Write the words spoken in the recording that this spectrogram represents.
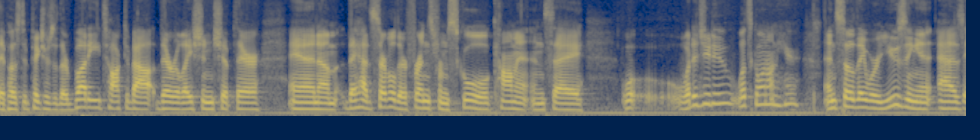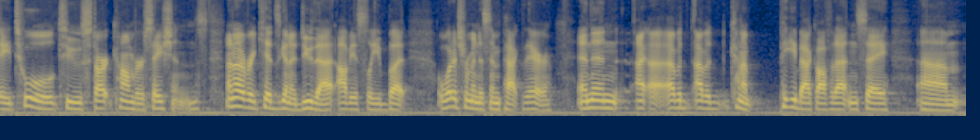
They posted pictures of their buddy, talked about their relationship there. And um, they had several of their friends from school comment and say, what did you do? What's going on here? And so they were using it as a tool to start conversations. Now, not every kid's going to do that, obviously, but what a tremendous impact there. And then I, I would, I would kind of piggyback off of that and say, um,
